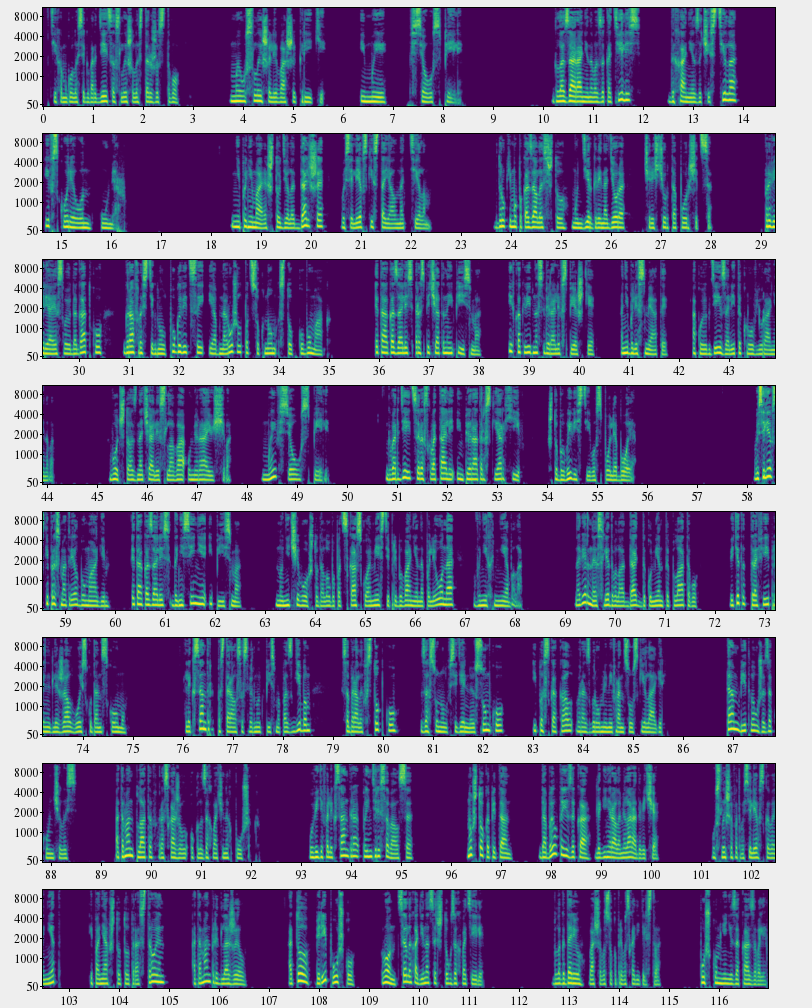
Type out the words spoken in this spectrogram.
В тихом голосе гвардейца слышалось торжество. «Мы услышали ваши крики и мы все успели. Глаза раненого закатились, дыхание зачастило, и вскоре он умер. Не понимая, что делать дальше, Василевский стоял над телом. Вдруг ему показалось, что мундир гренадера чересчур топорщится. Проверяя свою догадку, граф расстегнул пуговицы и обнаружил под сукном стопку бумаг. Это оказались распечатанные письма. Их, как видно, собирали в спешке. Они были смяты, а кое-где и залиты кровью раненого. Вот что означали слова умирающего. «Мы все успели». Гвардейцы расхватали императорский архив, чтобы вывести его с поля боя. Василевский просмотрел бумаги. Это оказались донесения и письма — но ничего, что дало бы подсказку о месте пребывания Наполеона, в них не было. Наверное, следовало отдать документы Платову, ведь этот трофей принадлежал войску Донскому. Александр постарался свернуть письма по сгибам, собрал их в стопку, засунул в сидельную сумку и поскакал в разгромленный французский лагерь. Там битва уже закончилась. Атаман Платов расхаживал около захваченных пушек. Увидев Александра, поинтересовался. «Ну что, капитан, добыл ты языка для генерала Милорадовича?» Услышав от Василевского «нет» и поняв, что тот расстроен, атаман предложил. «А то бери пушку. Вон, целых одиннадцать штук захватили». «Благодарю, ваше высокопревосходительство. Пушку мне не заказывали.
